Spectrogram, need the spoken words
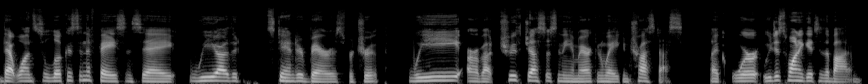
that wants to look us in the face and say we are the standard bearers for truth. We are about truth, justice, and the American way. You can trust us. Like we're we just want to get to the bottom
